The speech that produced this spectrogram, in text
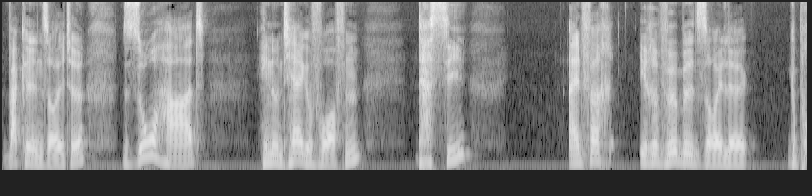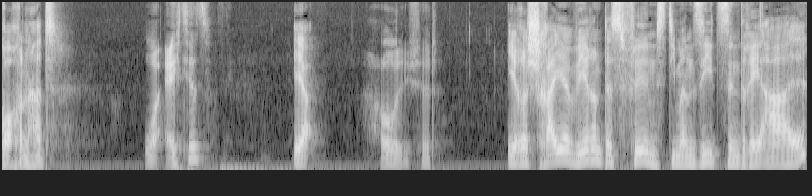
wackeln sollte, so hart hin und her geworfen, dass sie einfach ihre Wirbelsäule gebrochen hat. Oh, echt jetzt? Ja, Holy shit. ihre Schreie während des Films, die man sieht, sind real.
